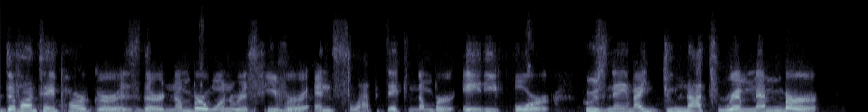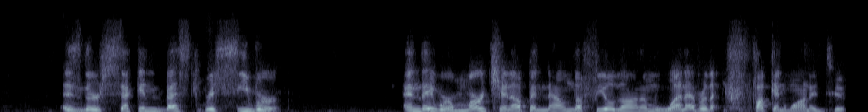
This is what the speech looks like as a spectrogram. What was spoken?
DeVante Parker as their number one receiver and slapdick number 84, whose name I do not remember, as their second best receiver. And they were marching up and down the field on him whenever they fucking wanted to.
